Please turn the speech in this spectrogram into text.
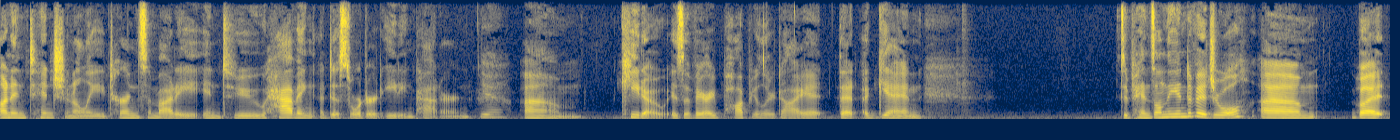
unintentionally turn somebody into having a disordered eating pattern. Yeah. Um, keto is a very popular diet that, again, depends on the individual. Um, but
